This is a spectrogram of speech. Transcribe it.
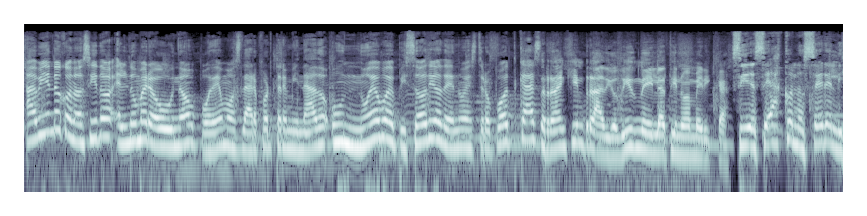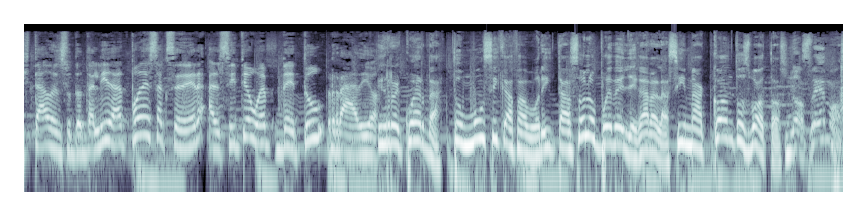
Habiendo conocido el número uno, podemos dar por terminado un nuevo episodio de nuestro podcast Ranking Radio Disney Latinoamérica. Si deseas conocer el listado en su totalidad, puedes acceder al sitio web de tu radio. Y recuerda, tu música favorita solo puede llegar a la cima con tus votos. ¡Nos vemos!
